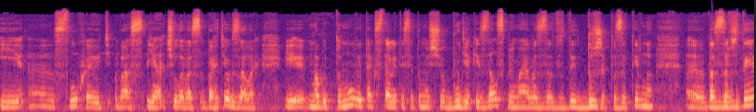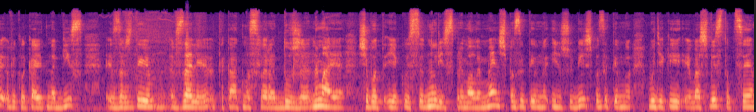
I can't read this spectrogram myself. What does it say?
і е, слухають вас. Я чула вас в багатьох залах, і, мабуть, тому ви так ставитеся, тому що будь-який зал сприймає вас завжди дуже позитивно. Е, Вас завжди викликають на біс. Завжди в залі така атмосфера дуже немає, щоб от якусь одну річ сприймали менш позитивно, іншу більш позитивно. Будь-який ваш виступ це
